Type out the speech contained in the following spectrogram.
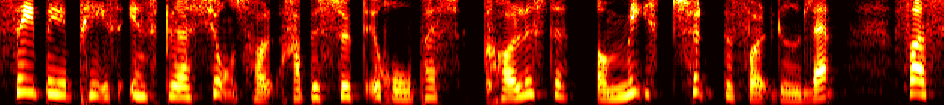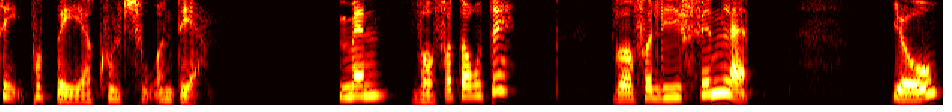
CBP's inspirationshold har besøgt Europas koldeste og mest tyndt befolkede land for at se på bærekulturen der. Men hvorfor dog det? Hvorfor lige Finland? Jo,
